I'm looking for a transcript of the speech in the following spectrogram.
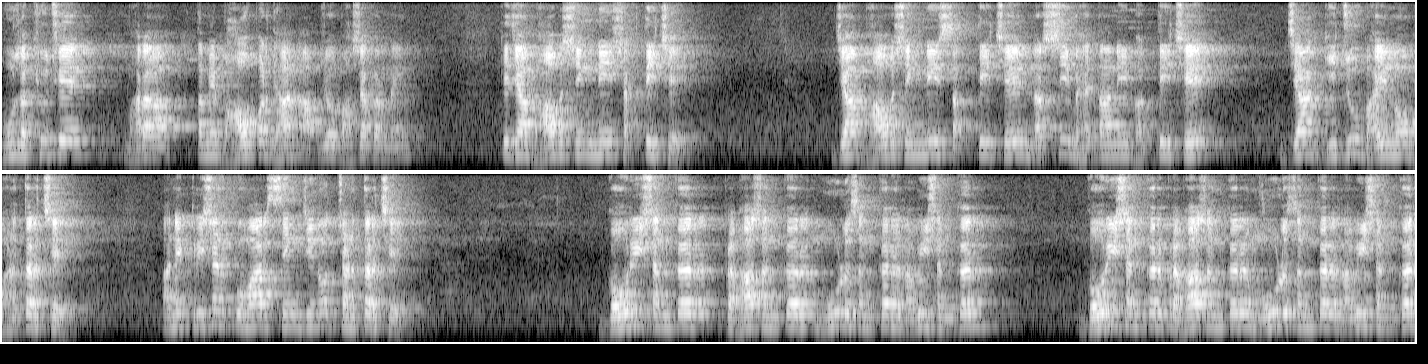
હું લખ્યું છે, મારા, તમે ભાવ પર ધ્યાન આપજો, ભાષા પર નહીં, કે જ્યાં ભાવસિંહની શક્તિ છે, જ્યાં ભાવસિંહની શક્તિ છે, નરસિંહ મહેતાની ભક્તિ છે, જ્યાં ગીજુભાઈનો ભણતર છે, અને કૃષ્ણકુમાર સિંહજીનો ચણતર છે. ગૌરીશંકર, પ્રભાશંકર, મૂળશંકર, રવિશંકર. ગૌરીશંકર, પ્રભાશંકર, મૂળશંકર, રવિશંકર.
